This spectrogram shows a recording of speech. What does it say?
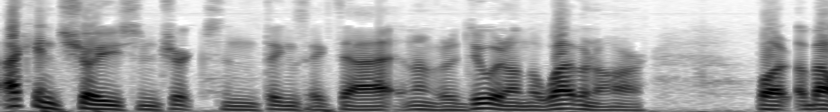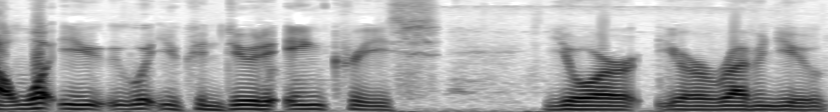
I can show you some tricks and things like that and I'm going to do it on the webinar but about what you what you can do to increase your your revenue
